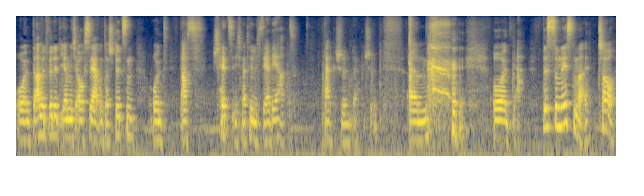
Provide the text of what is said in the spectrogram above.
Und damit würdet ihr mich auch sehr unterstützen und das schätze ich natürlich sehr wert. Dankeschön, Dankeschön. Ähm und ja, bis zum nächsten Mal. Ciao.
